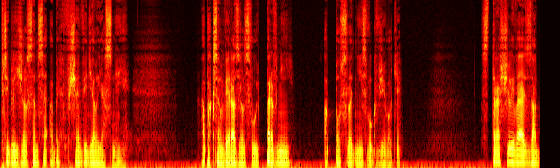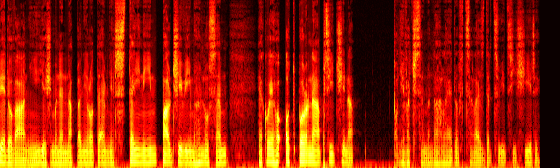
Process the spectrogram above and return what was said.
Přiblížil jsem se, abych vše viděl jasněji. A pak jsem vyrazil svůj první a poslední zvuk v životě. Strašlivé zabědování, jež mne naplnilo téměř stejným palčivým hnusem, jako jeho odporná příčina, poněvadž jsem nahlédl v celé zdrcující šíři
